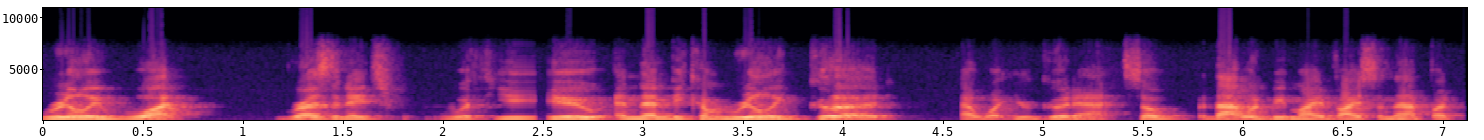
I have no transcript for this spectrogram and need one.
really what resonates with you, and then become really good at what you're good at. So that would be my advice on that. But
